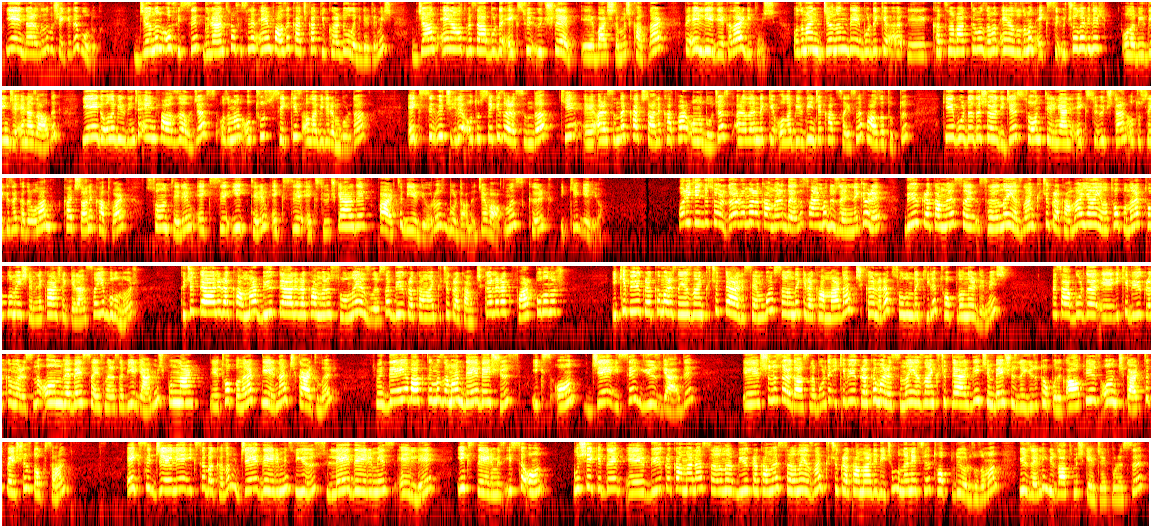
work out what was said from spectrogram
y'nin de aralığını bu şekilde bulduk. Can'ın ofisi Bülent'in ofisinden en fazla kaç kat yukarıda olabilir demiş. Can en alt mesela burada eksi 3 ile e, başlamış katlar ve 57'ye kadar gitmiş. O zaman Can'ın de buradaki e, katına baktığımız zaman en az o zaman eksi 3 olabilir. Olabildiğince en az aldık. Y'yi de olabildiğince en fazla alacağız. O zaman 38 alabilirim burada. Eksi 3 ile 38 arasındaki e, arasında kaç tane kat var onu bulacağız. Aralarındaki olabildiğince kat sayısını fazla tuttuk. Ki burada da şöyle diyeceğiz. Son terim yani eksi 3'ten 38'e kadar olan kaç tane kat var? Son terim eksi ilk terim eksi eksi 3 geldi. Artı 1 diyoruz. Buradan da cevabımız 42 geliyor. 12. soruda Roma rakamların dayalı sayma düzenine göre büyük rakamların sağına yazılan küçük rakamlar yan yana toplanarak toplama işlemine karşılık gelen sayı bulunur. Küçük değerli rakamlar büyük değerli rakamların soluna yazılırsa büyük rakamdan küçük rakam çıkarılarak fark bulunur. İki büyük rakam arasında yazılan küçük değerli sembol sağındaki rakamlardan çıkarılarak solundakiyle toplanır demiş. Mesela burada e, iki büyük rakam arasında 10 ve 5 sayısının arasında 1 gelmiş. Bunlar e, toplanarak diğerinden çıkartılır. Şimdi D'ye baktığımız zaman D 500, X 10, C ise 100 geldi. E, şunu söyledi aslında burada. iki büyük rakam arasına yazılan küçük değerli için 500 ile 100'ü topladık. 600, 10 çıkarttık. 590. Eksi CL x'e bakalım. C değerimiz 100. L değerimiz 50. X değerimiz ise 10. Bu şekilde e, büyük rakamlardan sağına, büyük rakamların sağına yazılan küçük rakamlar dediği için bunların hepsini topluyoruz o zaman. 150, 160 gelecek burası.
